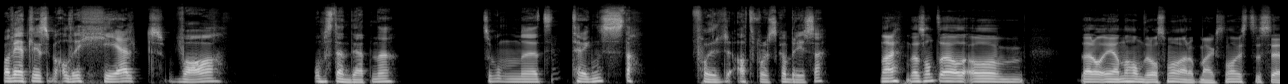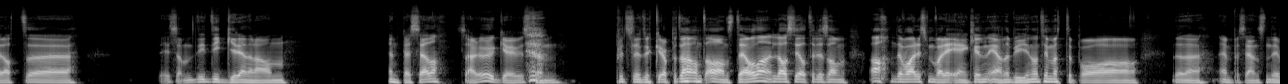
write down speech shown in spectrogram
Man vet liksom aldri helt hva omstendighetene som eh, trengs da, for at folk skal bry seg. Nei, det er sant. Og, og det er igjen handler også om å være oppmerksom. Hvis du ser at uh, liksom, de digger en eller annen NPC, da, så er det jo gøy hvis den plutselig dukker opp et annet sted òg. La oss si at det liksom ah, det var liksom bare egentlig den ene byen at de møtte på denne MPC-en som de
